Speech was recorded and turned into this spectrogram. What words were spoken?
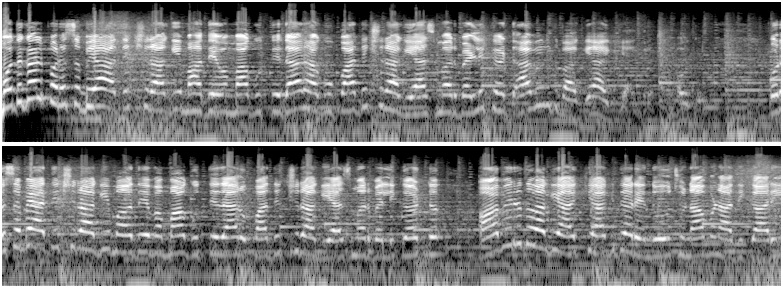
ಮುದಗಲ್ ಪುರಸಭೆಯ ಅಧ್ಯಕ್ಷರಾಗಿ ಮಹದೇವಮ್ಮ ಗುತ್ತೇದಾರ್ ಹಾಗೂ ಉಪಾಧ್ಯಕ್ಷರಾಗಿ ಅಸ್ಮರ್ ಬೆಳ್ಳಿಕಟ್ ಅವಿರೋಧವಾಗಿ ಆಯ್ಕೆಯಾಗಿದೆ. ಹೌದು. ಪುರಸಭೆ ಅಧ್ಯಕ್ಷರಾಗಿ ಮಹದೇವಮ್ಮ ಗುತ್ತೇದಾರ್ ಉಪಾಧ್ಯಕ್ಷರಾಗಿ ಅಸ್ಮರ್ ಬೆಳ್ಳಿಕಟ್ ಅವಿರೋಧವಾಗಿ ಆಯ್ಕೆಯಾಗಿದ್ದಾರೆ ಎಂದು ಚುನಾವಣಾಧಿಕಾರಿ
